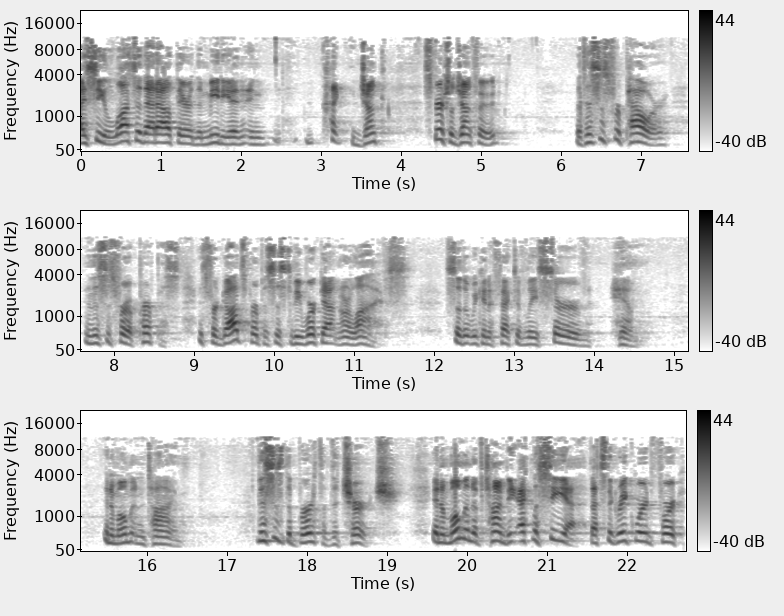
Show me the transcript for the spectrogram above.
I see lots of that out there in the media and in, junk, spiritual junk food. But this is for power and this is for a purpose. It's for God's purposes to be worked out in our lives so that we can effectively serve Him in a moment in time. This is the birth of the church. In a moment of time, the ecclesia, that's the Greek word for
